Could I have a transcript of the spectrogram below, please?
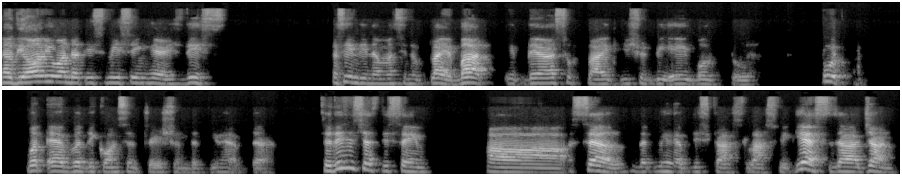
Now, the only one that is missing here is this. Kasi hindi naman sinupply. But if they are supplied, you should be able to put whatever the concentration that you have there. So this is just the same uh, cell that we have discussed last week. Yes, uh, John.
